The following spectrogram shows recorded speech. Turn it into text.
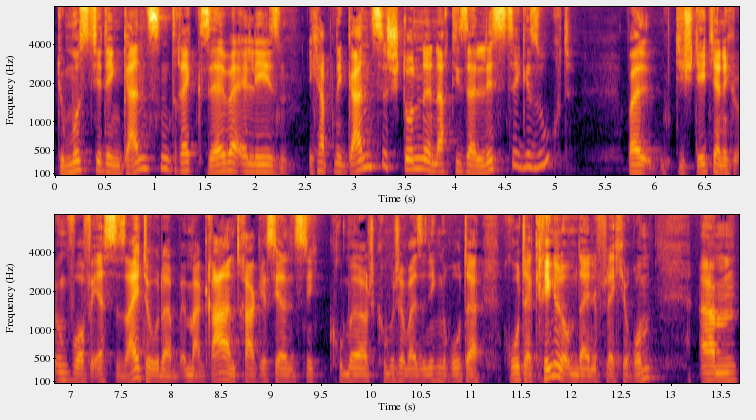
du musst dir den ganzen Dreck selber erlesen. Ich habe eine ganze Stunde nach dieser Liste gesucht, weil die steht ja nicht irgendwo auf erste Seite oder im Agrarantrag ist ja jetzt nicht komisch, komischerweise nicht ein roter, roter Kringel um deine Fläche rum. Ähm,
